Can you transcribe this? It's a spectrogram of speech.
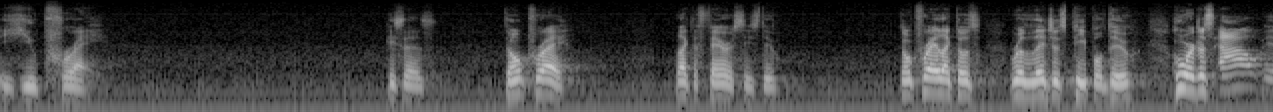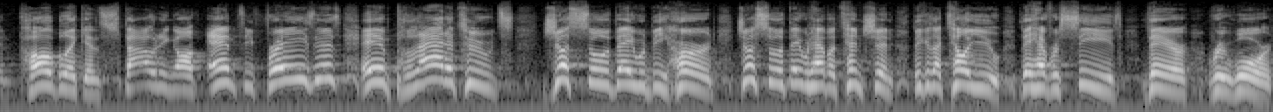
you pray, he says, don't pray like the Pharisees do. Don't pray like those religious people do who are just out in public and spouting off empty phrases and platitudes just so that they would be heard, just so that they would have attention, because I tell you, they have received their reward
